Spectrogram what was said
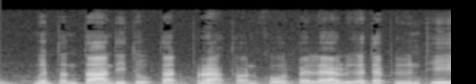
นเหมือนต้นตาลที่ถูกตัดรากถอนโคนไปแล้วเหลือแต่พื้นที่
